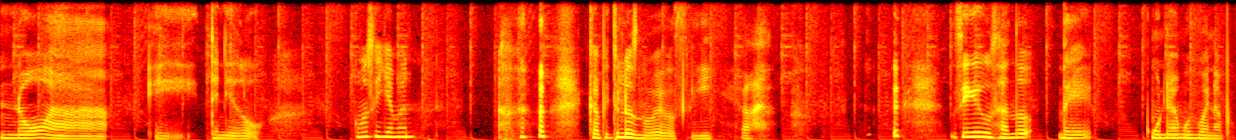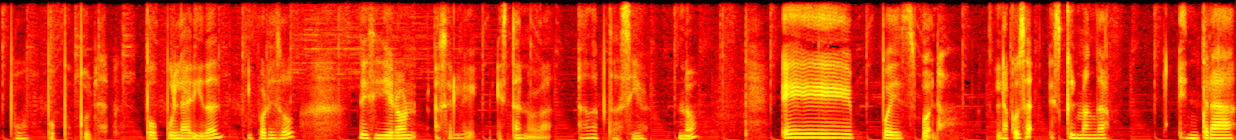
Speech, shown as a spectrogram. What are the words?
no ha eh, tenido ¿cómo se llaman? Capítulos nuevos, sí. Ah. Sigue usando de una muy buena popularidad y por eso decidieron hacerle esta nueva adaptación, ¿no? Eh, pues bueno, la cosa es que el manga entra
